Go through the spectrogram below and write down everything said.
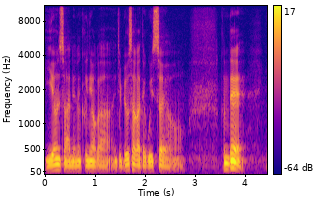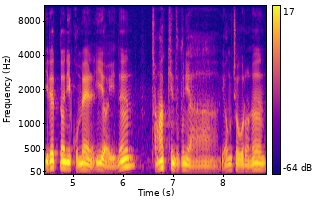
이 예언서 안에는 그녀가 이제 묘사가 되고 있어요. 근데 이랬던 이 고멜 이 여인은 정확히 누구냐? 영적으로는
